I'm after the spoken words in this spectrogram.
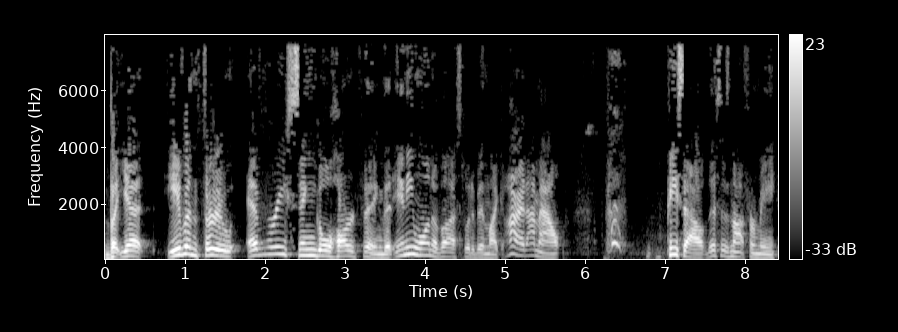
But yet, even through every single hard thing that any one of us would have been like, all right, I'm out. Peace out. This is not for me.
